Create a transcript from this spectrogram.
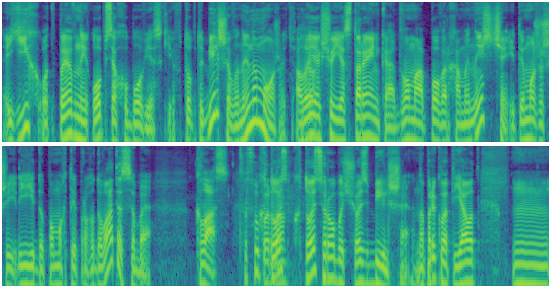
їх от певний обсяг обов'язків. Тобто більше вони не можуть. Але Да. якщо є старенька двома поверхами нижче, і ти можеш їй допомогти прогодувати себе, клас. Це супер. Хтось, да. хтось робить щось більше. Наприклад, я от м,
